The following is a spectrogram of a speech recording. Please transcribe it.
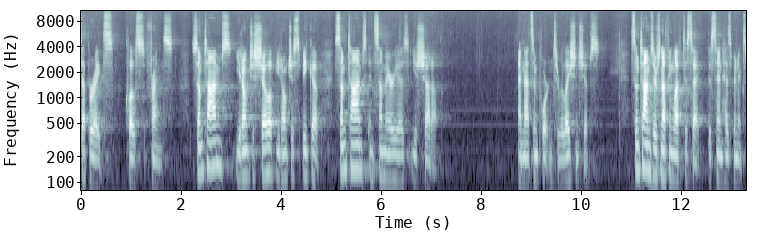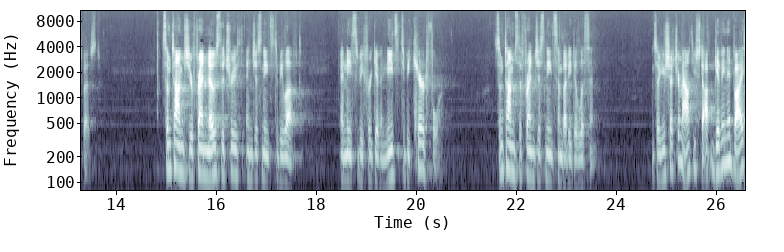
separates close friends. Sometimes you don't just show up, you don't just speak up. Sometimes in some areas you shut up. And that's important to relationships. Sometimes there's nothing left to say, the sin has been exposed. Sometimes your friend knows the truth and just needs to be loved and needs to be forgiven, needs to be cared for. Sometimes the friend just needs somebody to listen. And so you shut your mouth, you stop giving advice,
